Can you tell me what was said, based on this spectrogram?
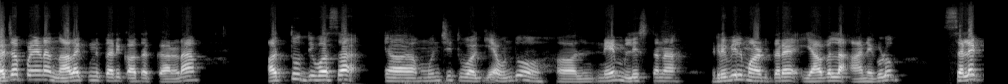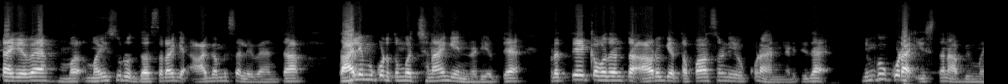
ಗಜಪ್ರಯಾಣ ನಾಲ್ಕನೇ ತಾರೀಕು ಆದ ಕಾರಣ ಹತ್ತು ದಿವಸ ಮುಂಚಿತವಾಗಿ ಒಂದು ನೇಮ್ ಲಿಸ್ಟ್ ಅನ್ನ ರಿವೀಲ್ ಮಾಡ್ತಾರೆ. ಯಾವೆಲ್ಲ ಆನೆಗಳು ಸೆಲೆಕ್ಟ್ ಆಗಿವೆ ಮೈಸೂರು ದಸರಾಗೆ ಆಗಮಿಸಲಿವೆ ಅಂತ. ತಾಲೀಮು ಕೂಡ ತುಂಬಾ ಚೆನ್ನಾಗಿ ನಡೆಯುತ್ತೆ. ಪ್ರತ್ಯೇಕವಾದಂತ ಆರೋಗ್ಯ ತಪಾಸಣೆಯು ಕೂಡ ನಡೀತಿದೆ. ನಿಮಗೂ ಕೂಡ ಇಷ್ಟನ ಅಭಿಮಾನಿ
